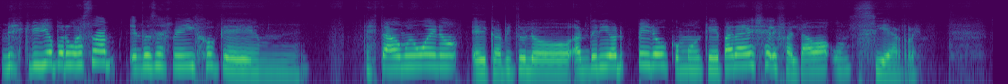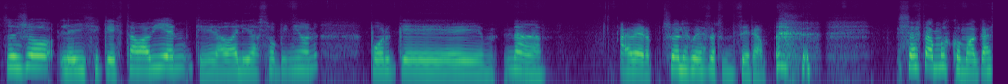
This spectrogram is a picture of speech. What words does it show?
me escribió por WhatsApp, entonces me dijo que mm, estaba muy bueno el capítulo anterior, pero como que para ella le faltaba un cierre. Entonces yo le dije que estaba bien, que era válida su opinión, porque nada, a ver, yo les voy a ser sincera. ya estamos como acá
